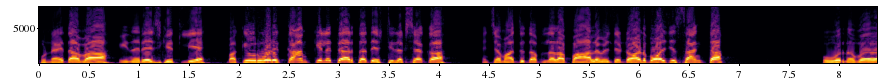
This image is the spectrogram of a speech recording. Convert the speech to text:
पुन्हा एकदा बा. इन एज घेतली आहे बाकी उर्वरित काम केलं त्या अर्थात एस टी रक्षक. यांच्या माध्यमातून आपल्याला पाहायला मिळते. डॉट बॉलची सांगता. ओव्हर नंबर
